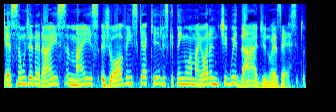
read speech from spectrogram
é, são generais mais jovens que aqueles que têm uma maior antiguidade no Exército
